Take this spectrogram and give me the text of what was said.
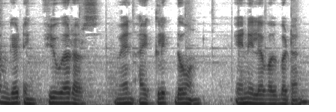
Am getting few errors when I clicked on any level button.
